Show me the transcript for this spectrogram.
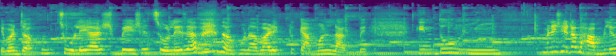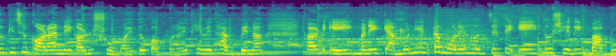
এবার যখন চলে আসবে, এসে চলে যাবে, তখন আবার একটু কেমন লাগবে। কিন্তু মানে সেটা ভাবলেও কিছু করার নেই, কারণ সময় তো কখনোই থেমে থাকবে না। কারণ এই মানে কেমনই একটা মনে হচ্ছে যে এই তো সেদিন বাবু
